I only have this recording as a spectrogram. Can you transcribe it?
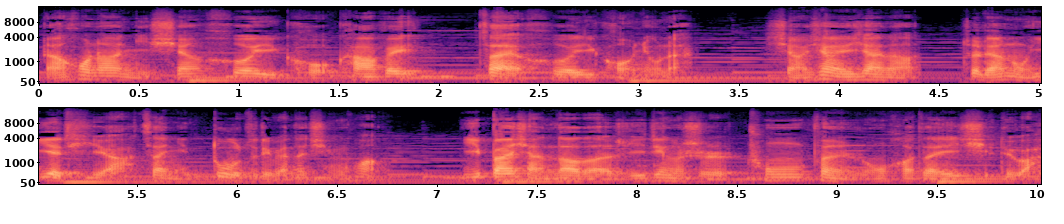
然后呢，你先喝一口咖啡，再喝一口牛奶，想象一下呢，这两种液体啊在你肚子里边的情况，一般想到的一定是充分融合在一起，对吧？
